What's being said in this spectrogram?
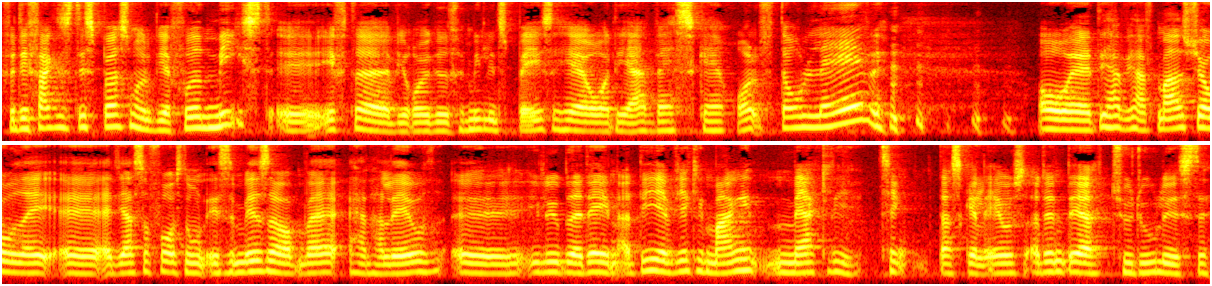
for det er faktisk det spørgsmål, vi har fået mest, øh, efter vi rykkede familiens base herover, det er, hvad skal Rolf dog lave? Og øh, det har vi haft meget sjov ud af, øh, at jeg så får sådan nogle sms'er om, hvad han har lavet øh, i løbet af dagen, og det er virkelig mange mærkelige ting, der skal laves. Og den der to-do-liste,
